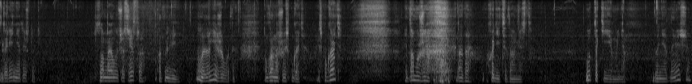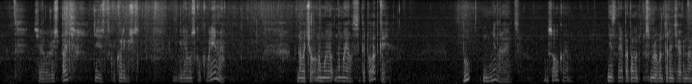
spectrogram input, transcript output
горения этой штуки. Самое лучшее средство от медведей. Ну, и других животных. Но главное, что испугать. Испугать. И там уже надо уходить с этого места. Вот такие у меня занятные вещи. Все, я ложусь спать. Интересно, сколько времени сейчас? Гляну, сколько время. Намочил, намоил, намоялся этой палаткой. Ну, мне нравится. Высокая. Единственное, я потом посмотрю в интернете, как она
